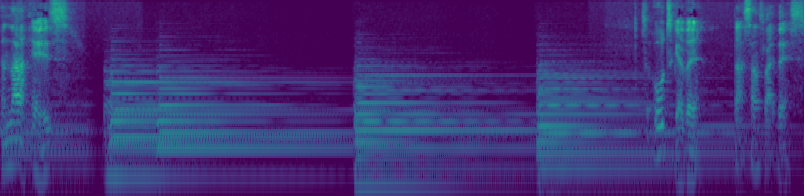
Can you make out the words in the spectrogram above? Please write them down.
and that is so altogether that sounds like this.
